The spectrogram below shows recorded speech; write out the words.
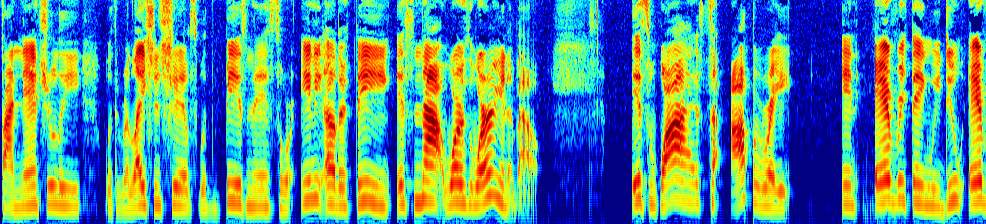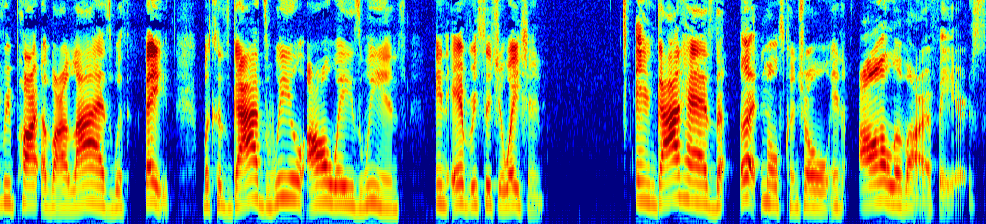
financially, with relationships, with business, or any other thing, it's not worth worrying about. It's wise to operate in everything we do, every part of our lives with faith, because God's will always wins in every situation. And God has the utmost control in all of our affairs.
